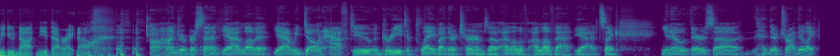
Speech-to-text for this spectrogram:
we do not need that right now. A hundred percent. Yeah, I love it. Yeah, we don't have to agree to play by their terms. I, I love, I love that. Yeah, it's like, you know, there's, uh, they're trying, they're like,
